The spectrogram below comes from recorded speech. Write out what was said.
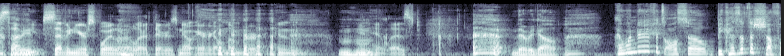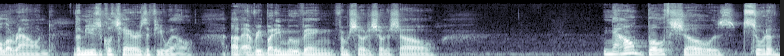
seven, mean- seven year spoiler alert: there is no aerial number in Mm-hmm. in hit list. There we go. I wonder if it's also because of the shuffle around, the musical chairs, if you will, of everybody moving from show to show to show. Now both shows sort of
